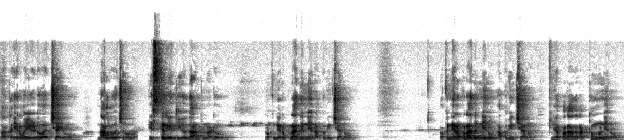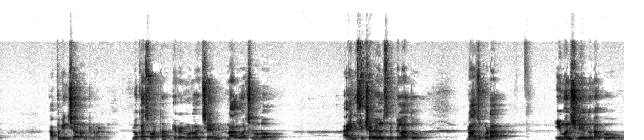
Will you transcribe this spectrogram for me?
తర్వాత ఇరవై ఏడవ అధ్యాయము నాలుగవ వచనంలో. ఇస్కరియత్ యోధ అంటున్నాడు ఒక నిరపరాధిని నేను అప్పగించాను. ఒక నిరపరాధిని నేను అప్పగించాను. నిరపరాధ రక్తమును నేను అప్పగించాను అంటున్నాడు. లోకాస్వార్త ఇరవై మూడవ అధ్యాయం నాలుగవ వచనంలో ఆయన శిక్ష వేయవలసిన పిలాతు రాజు కూడా ఈ మనిషిని ఎందు నాకు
